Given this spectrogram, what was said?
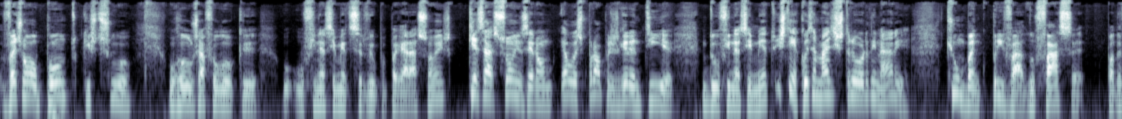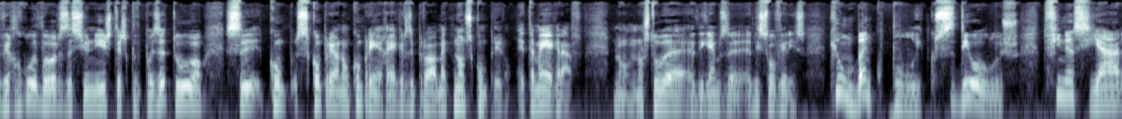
Vejam ao ponto que isto chegou. O Raul já falou que o financiamento serviu para pagar ações, que as ações eram elas próprias garantia do financiamento. Isto é a coisa mais extraordinária. Que um banco privado faça pode haver reguladores, acionistas que depois atuam, se, se cumprem ou não cumprem as regras e provavelmente não se cumpriram. É, também é grave. Não, não estou, a, a digamos, a, a, dissolver isso. Que um banco público se deu ao luxo de financiar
